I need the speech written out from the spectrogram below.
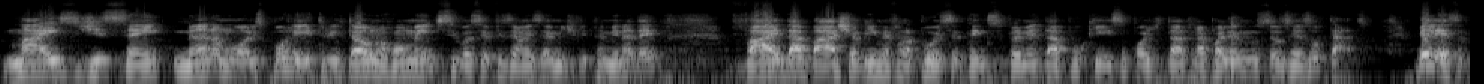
mais de 100 nanomoles por litro. Então, normalmente, se você fizer um exame de vitamina D, vai dar baixa, alguém vai falar, pô, você tem que suplementar porque isso pode estar atrapalhando nos seus resultados. Beleza,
